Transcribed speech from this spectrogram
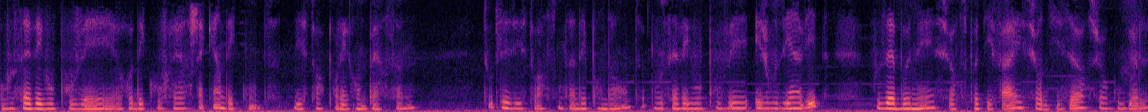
Vous savez que vous pouvez redécouvrir chacun des contes d'histoire pour les grandes personnes. Toutes les histoires sont indépendantes. Vous savez que vous pouvez, et je vous y invite, vous abonner sur Spotify, sur Deezer, sur Google,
